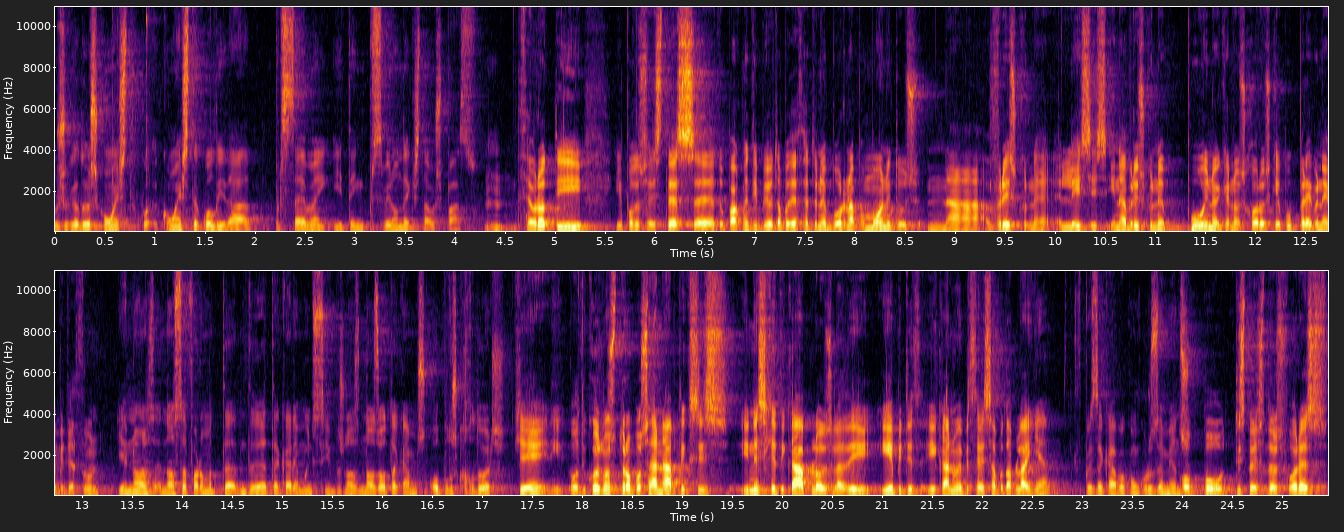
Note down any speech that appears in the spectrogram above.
os jogadores com, este, com esta qualidade percebem e têm que perceber onde é que está o espaço. Θεωρώ ότι οι ποδοσφαιριστές του ΠΑΟΚ με την ποιότητα που διαθέτουν μπορούν από μόνοι τους να βρίσκουν λύσεις ή να βρίσκουν πού είναι ο κενός χώρος και πού πρέπει να επιτεθούν. E a, nós- a nossa forma de, ta- de atacar é muito simples. Nós, nós o atacamos ou pelos corredores, Και ο δικός μας τρόπος ανάπτυξης είναι σχετικά απλός. Δηλαδή, ή, επιτεθ- ή κάνουμε επιθέσεις από τα πλάγια, que depois acaba com cruzamentos. όπου τις περισσότερες φορές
